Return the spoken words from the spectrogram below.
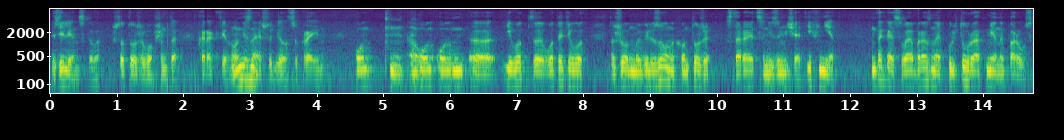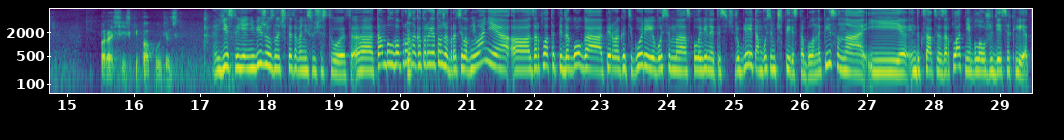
Зеленского, что тоже, в общем-то, характерно. Он не знает, что делать с Украиной. Он, он, он, э, и вот, э, вот эти вот жен мобилизованных он тоже старается не замечать. Их нет. Ну, такая своеобразная культура отмены по-русски, по-российски, по-путински. Если я не вижу, значит, этого не существует. Э, там был вопрос, на который я тоже обратила внимание. Э, зарплата педагога первой категории 8,5 тысяч рублей, там 8400 было написано, и индексация зарплат не было уже 10 лет.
